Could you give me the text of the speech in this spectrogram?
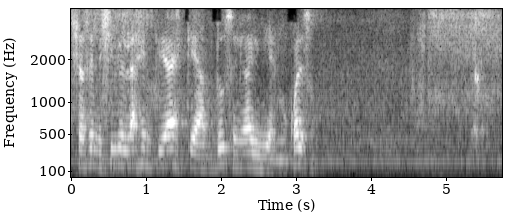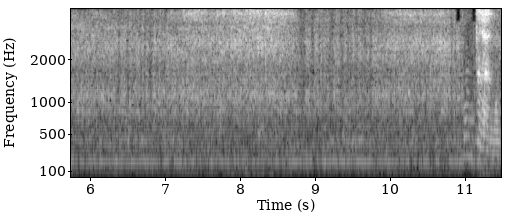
se hacen visibles las entidades que abducen a Guillermo. ¿Cuáles son? Un dragón.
